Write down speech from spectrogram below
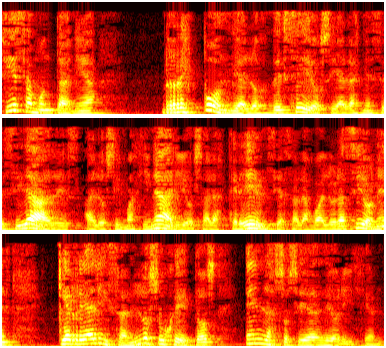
si esa montaña responde a los deseos y a las necesidades, a los imaginarios, a las creencias, a las valoraciones que realizan los sujetos en las sociedades de origen.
